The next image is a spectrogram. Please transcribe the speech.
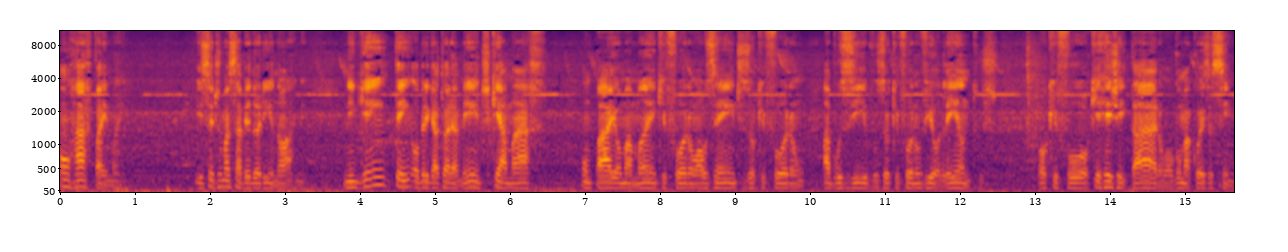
honrar pai e mãe. Isso é de uma sabedoria enorme. Ninguém tem obrigatoriamente que amar um pai ou uma mãe que foram ausentes ou que foram abusivos ou que foram violentos ou que for que rejeitaram alguma coisa assim.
